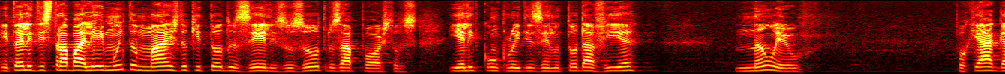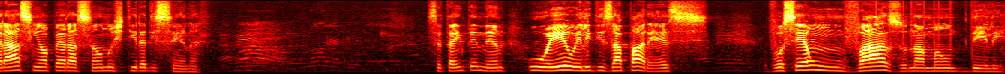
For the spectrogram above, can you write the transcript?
Então ele diz: Trabalhei muito mais do que todos eles, os outros apóstolos. E ele conclui dizendo: Todavia, não eu. Porque a graça em operação nos tira de cena. Você está entendendo? O eu, ele desaparece. Você é um vaso na mão dele.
